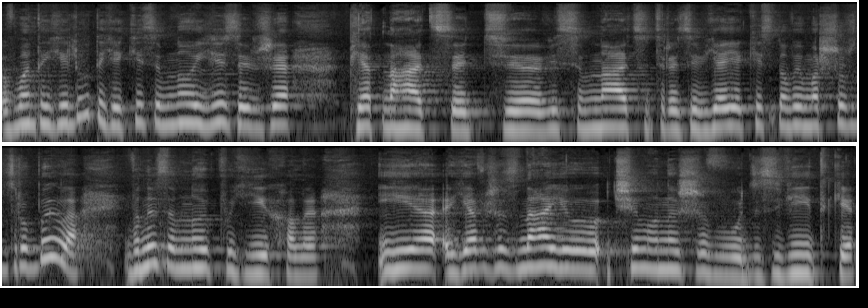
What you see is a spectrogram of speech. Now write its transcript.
В мене є люди, які зі мною їздять вже 15-18 разів. Я якийсь новий маршрут зробила, вони за мною поїхали. І я вже знаю, чим вони живуть, звідки.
